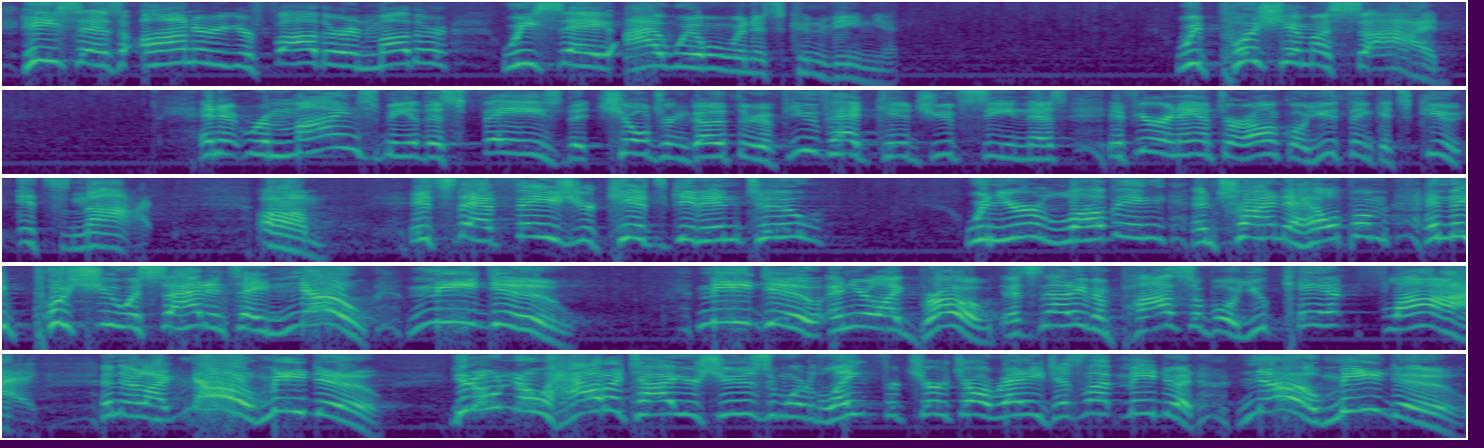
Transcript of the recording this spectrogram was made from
He says, honor your father and mother. We say, I will when it's convenient. We push him aside. And it reminds me of this phase that children go through. If you've had kids, you've seen this. If you're an aunt or uncle, you think it's cute. It's not. Um, it's that phase your kids get into when you're loving and trying to help them, and they push you aside and say, No, me do. Me do. And you're like, Bro, that's not even possible. You can't fly. And they're like, no, me do. You don't know how to tie your shoes and we're late for church already. Just let me do it. No, me do.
